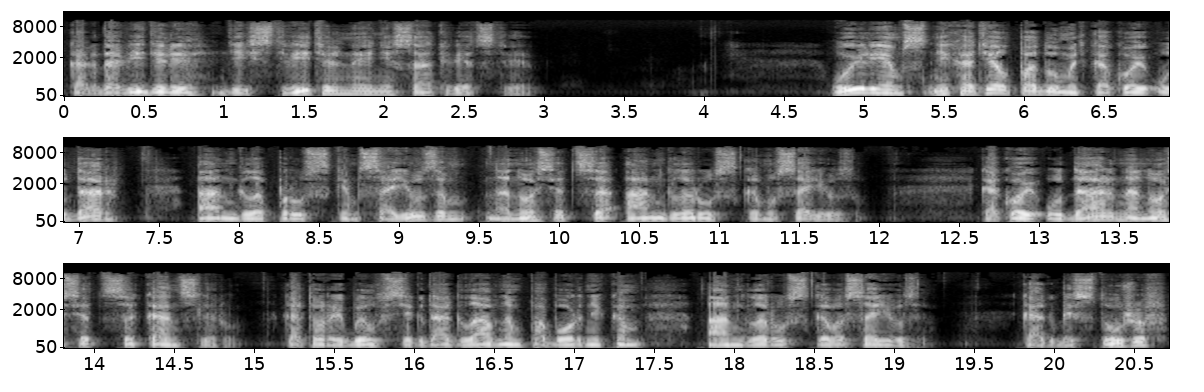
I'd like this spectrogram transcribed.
когда видели действительное несоответствие. Уильямс не хотел подумать, какой удар англо-прусским союзом наносится англо-русскому союзу, какой удар наносится канцлеру, который был всегда главным поборником англо-русского союза, как Бестужев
